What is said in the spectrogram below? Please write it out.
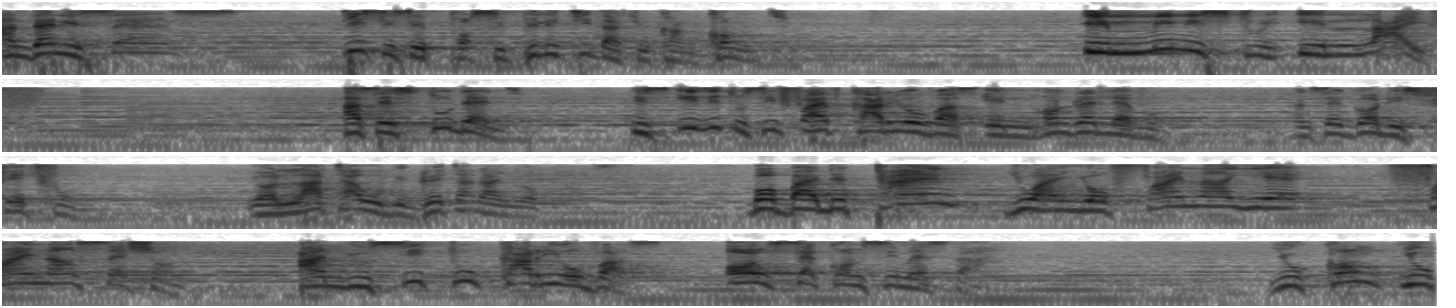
And then he says, this is a possibility that you can come to. In ministry, in life, as a student, it's easy to see five carryovers in 100 level and say, God is faithful. Your latter will be greater than your past. But by the time you are in your final year, final session, and you see two carryovers, all second semester, you come, you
